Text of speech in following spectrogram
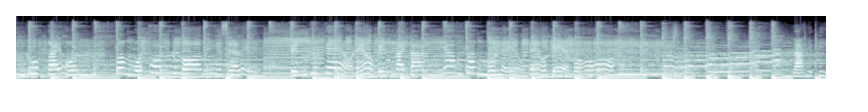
มลูกหลายหนความหมดทนบ่มีเสียเลยเป็นคือแก้วแนวเป็นลายต่าง หลายปี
